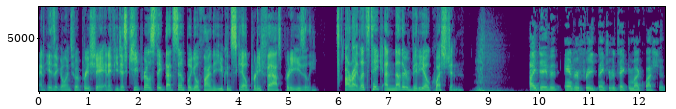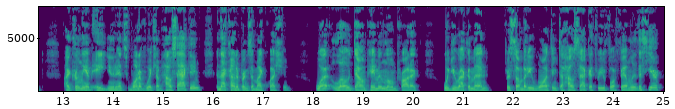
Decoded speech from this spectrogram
And is it going to appreciate? And if you just keep real estate that simple, you'll find that you can scale pretty fast, pretty easily. All right, let's take another video question. Hi, David. Andrew Freed. Thank you for taking my question. I currently have eight units, one of which I'm house hacking, and that kind of brings up my question. What low down payment loan product would you recommend for somebody wanting to house hack a three to four family this year,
